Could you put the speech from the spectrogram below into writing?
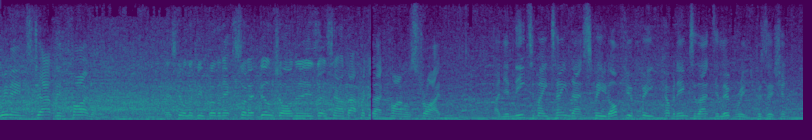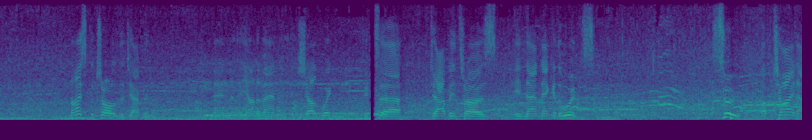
women's javelin final. They're still looking for the next Sunette Viljoen, who's uh, South Africa. That final stride. And you need to maintain that speed off your feet coming into that delivery position. Nice control of the javelin. And Jana van Schalkwyk, uh, javelin throwers in that neck of the woods. Su of China,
